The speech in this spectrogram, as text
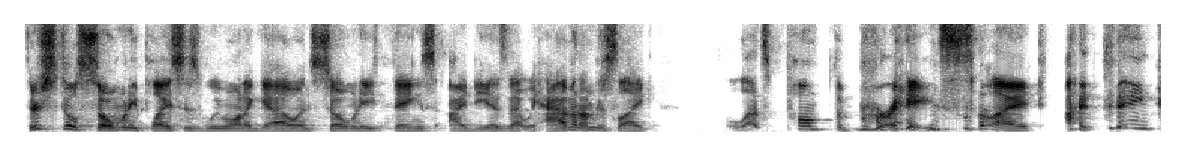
"There's still so many places we want to go and so many things, ideas that we have," and I'm just like, "Let's pump the brakes." like, I think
